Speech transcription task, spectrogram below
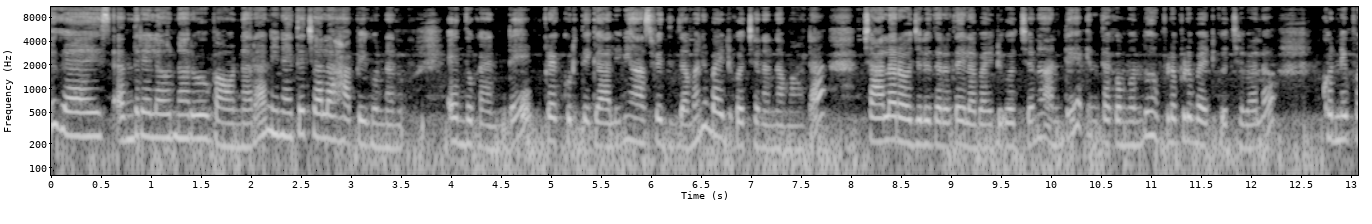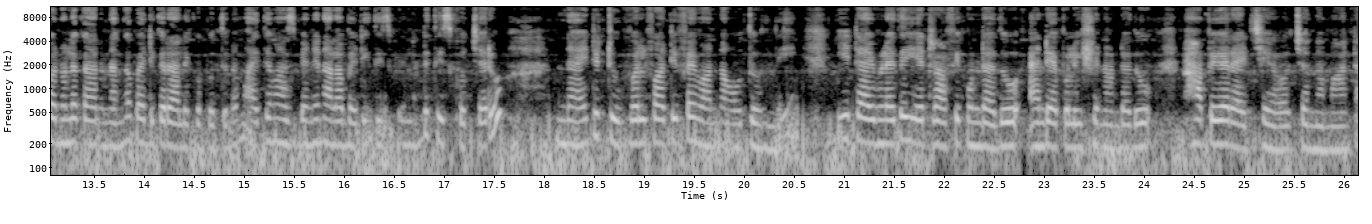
గాయస్ అందరు ఎలా ఉన్నారు? బాగున్నారా? నేనైతే చాలా హ్యాపీగా ఉన్నాను. ఎందుకంటే ప్రకృతి గాలిని ఆస్వాదిద్దామని బయటకు వచ్చాను అన్నమాట చాలా రోజుల తర్వాత ఇలా బయటకు వచ్చాను. అంటే ఇంతకుముందు అప్పుడప్పుడు బయటకు వచ్చేవాళ్ళం. కొన్ని పనుల కారణంగా బయటకు రాలేకపోతున్నాం. అయితే మా హస్బెండ్ని అలా బయటికి తీసుకెళ్ళాలంటే తీసుకొచ్చారు. Night twelve forty five one అవుతుంది. ఈ టైంలో అయితే ఏ ట్రాఫిక్ ఉండదు అండ్ ఏ పొల్యూషన్ ఉండదు. హ్యాపీగా రైడ్ చేయవచ్చు అన్నమాట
